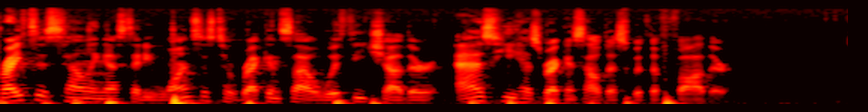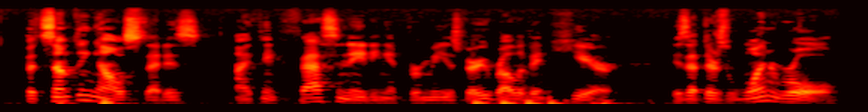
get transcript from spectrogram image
Christ is telling us that he wants us to reconcile with each other as he has reconciled us with the Father. But something else that is, I think, fascinating and for me is very relevant here is that there's one role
